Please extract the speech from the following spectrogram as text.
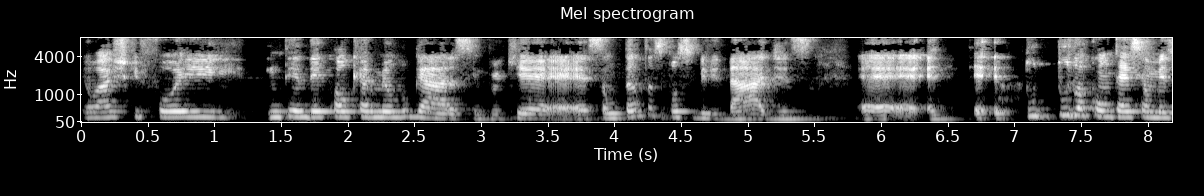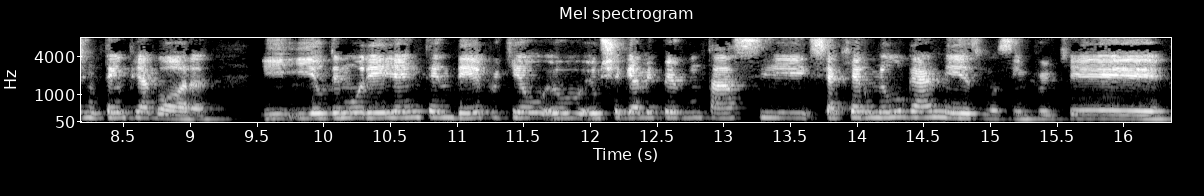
Eu acho que foi entender qual era o meu lugar, assim, porque é, é são tantas possibilidades, é, é, é, tudo, tudo, acontece ao mesmo tempo e agora. E, e eu demorei a entender, porque eu, eu, eu, cheguei a me perguntar se, se aqui era o meu lugar mesmo, assim, porque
